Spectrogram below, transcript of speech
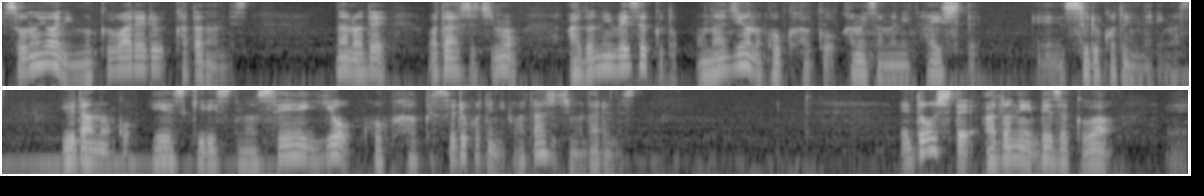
そのように報われる方なんです。なので、私たちもアドニベゼクと同じような告白を神様に対して、えー、することになります。ユダの子、イエス・キリストの正義を告白することに私たちもなるんです。えどうしてアドニベゼクは、え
